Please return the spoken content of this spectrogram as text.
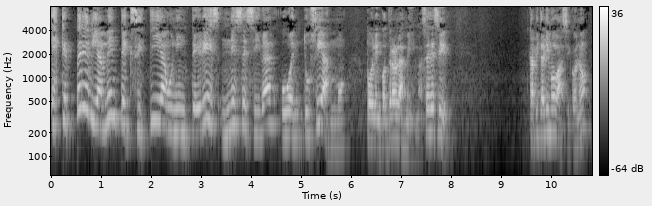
es que previamente existía un interés, necesidad o entusiasmo por encontrar las mismas. Es decir, capitalismo básico, ¿no?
